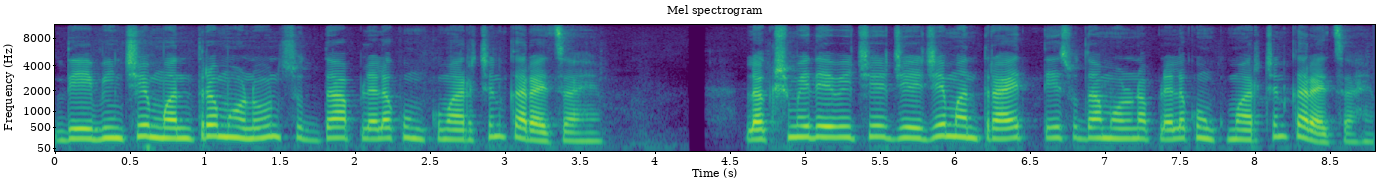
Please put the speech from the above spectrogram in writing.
देवींचे मंत्र म्हणून सुद्धा आपल्याला कुंकुमार्चन करायचं आहे. लक्ष्मी देवीचे जे जे मंत्र आहेत ते सुद्धा म्हणून आपल्याला कुंकुमार्चन करायचं आहे.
